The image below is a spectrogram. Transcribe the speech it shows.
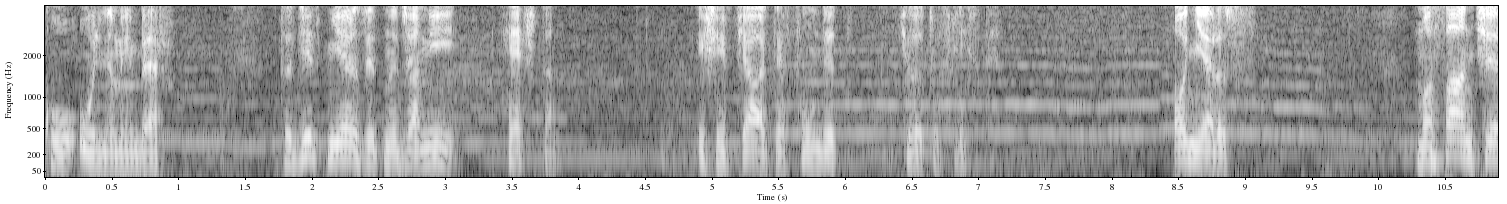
ku u ul në mimber. Të gjithë njerëzit në xhami heshtën. ishin fjalët e fundit që do t'u fliste. O njerëz, më thanë që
